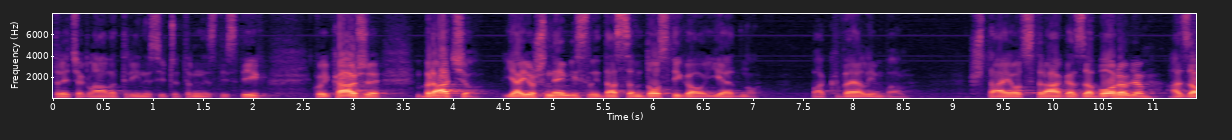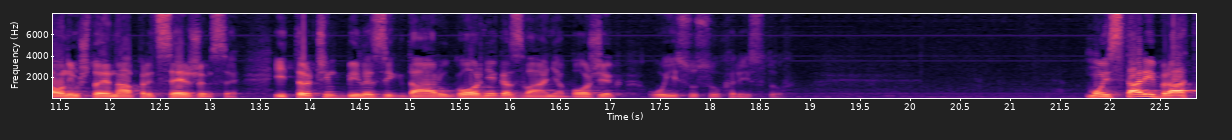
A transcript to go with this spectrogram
treća glava, 13 i 14 stih, koji kaže, braćo, ja još ne misli da sam dostigao jedno, pak velim vam, šta je od straga zaboravljam, a za onim što je napred sežem se i trčim bilezi daru gornjega zvanja Božjeg u Isusu Hristu. Moj stari brat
